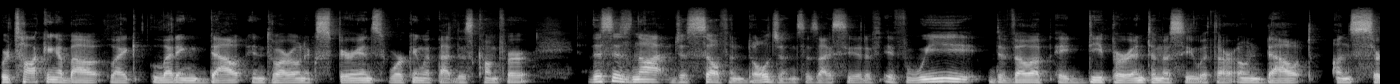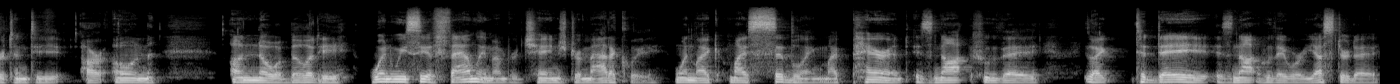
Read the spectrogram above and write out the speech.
We're talking about like letting doubt into our own experience working with that discomfort. This is not just self-indulgence as i see it. If, if we develop a deeper intimacy with our own doubt uncertainty our own unknowability when we see a family member change dramatically when like my sibling my parent is not who they like today is not who they were yesterday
